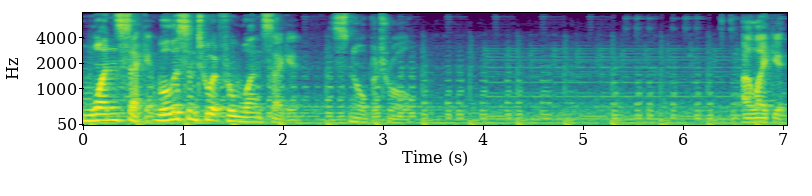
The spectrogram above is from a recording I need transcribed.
One second. We'll listen to it for one second. Snow Patrol. I like it.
